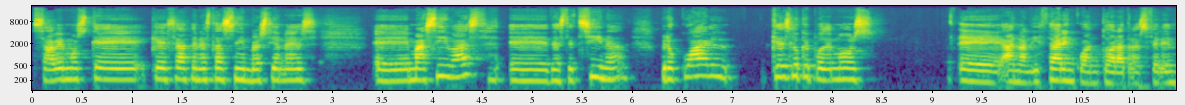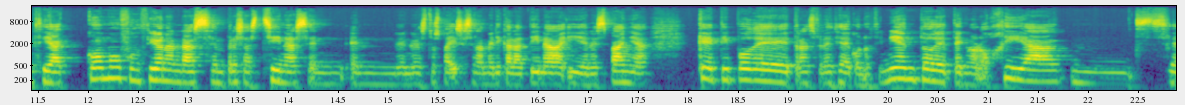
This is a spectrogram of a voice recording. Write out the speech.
sabemos que, se hacen estas inversiones eh, masivas eh, desde China, pero ¿cuál, ¿qué es lo que podemos eh, analizar en cuanto a la transferencia? ¿Cómo funcionan las empresas chinas en, estos países, en América Latina y en España? ¿Qué tipo de transferencia de conocimiento, de tecnología mm, se,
